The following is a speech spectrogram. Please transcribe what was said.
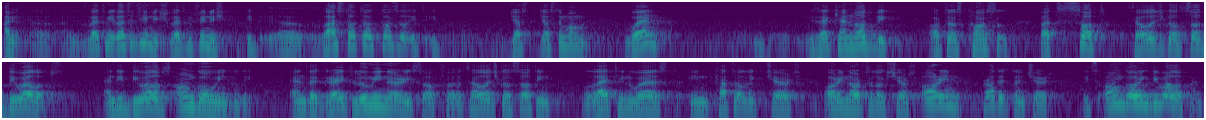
I mean, uh, let me let me finish. Let me finish. It, uh, last Orthodox Council. It, it, just just a moment. When there cannot be Orthodox Council, but thought, theological thought develops and it develops ongoingly. And the great luminaries of uh, theological thought in Latin West, in Catholic Church, or in Orthodox Church, or in Protestant Church, it's ongoing development.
